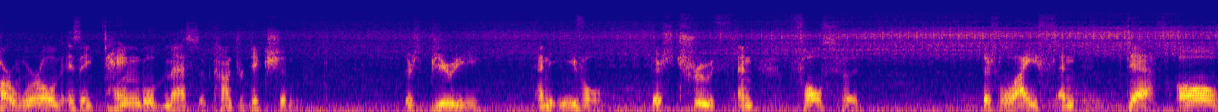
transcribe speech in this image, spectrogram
Our world is a tangled mess of contradiction. There's beauty and evil, there's truth and falsehood, there's life and death, all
